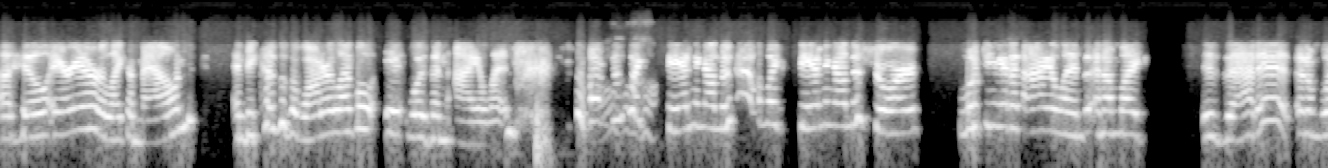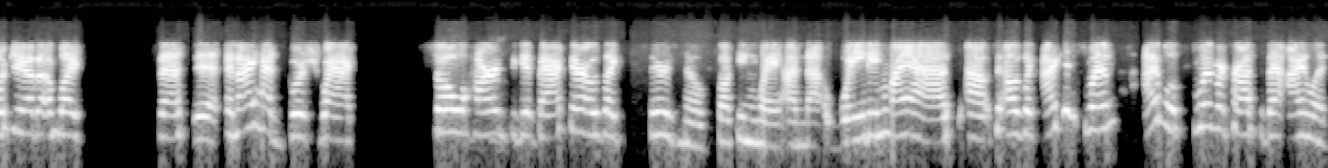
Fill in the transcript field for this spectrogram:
a hill area or like a mound. And because of the water level, it was an island. so I'm just like oh. standing on the I'm like standing on the shore looking at an island and I'm like, is that it? And I'm looking at it, I'm like, that's it. And I had bushwhacked so hard to get back there. I was like, there's no fucking way I'm not wading my ass out. To, I was like, I can swim. I will swim across that island.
